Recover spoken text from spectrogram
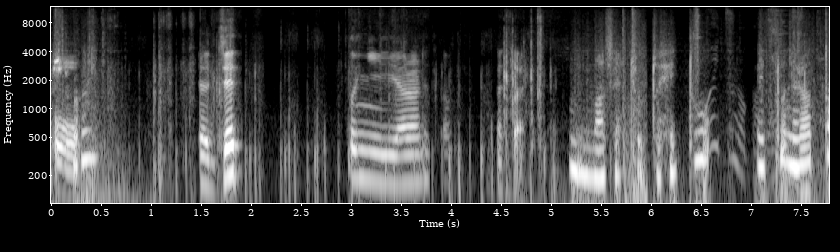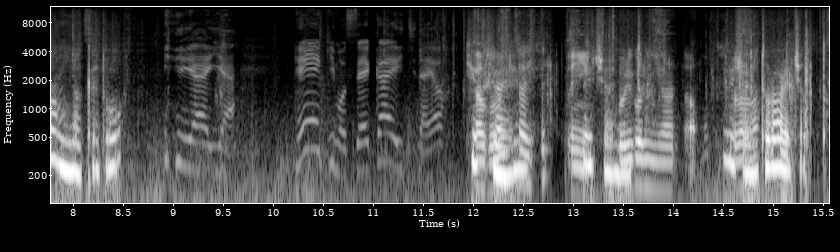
おジェットにやられた。すみませんちょっとヘッドヘッド狙ったんだけどいやいや兵器も世界一だよ救あ、ごめんなさい。急車にゴリゴリにやられた。もっと救車にそれは取られちゃった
